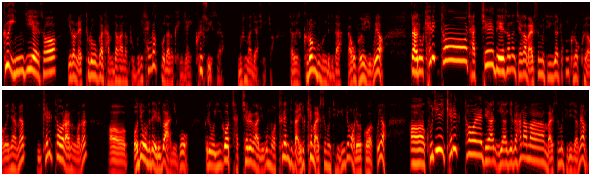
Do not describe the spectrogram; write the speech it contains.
그 인지에서 이런 레트로가 담당하는 부분이 생각보다는 굉장히 클 수 있어요. 무슨 말인지 아시겠죠? 자, 그래서 그런 부분들이다라고 보여지고요. 자, 그리고 캐릭터 자체에 대해서는 제가 말씀을 드리기가 조금 그렇고요. 왜냐하면 이 캐릭터라는 거는 어, 어제 오늘의 일도 아니고 그리고 이것 자체를 가지고 뭐 트렌드다 이렇게 말씀을 드리긴 좀 어려울 것 같고요. 어, 굳이 캐릭터에 대한 이야기를 하나만 말씀을 드리자면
